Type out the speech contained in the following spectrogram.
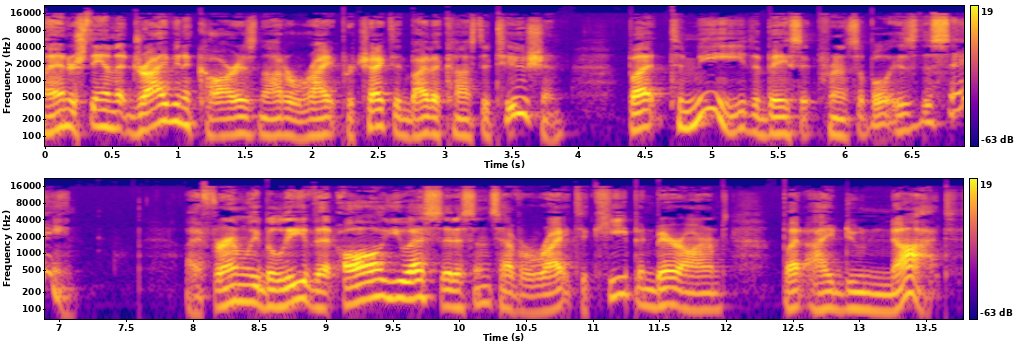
I understand that driving a car is not a right protected by the Constitution, but to me, the basic principle is the same. I firmly believe that all U.S. citizens have a right to keep and bear arms, but I do not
